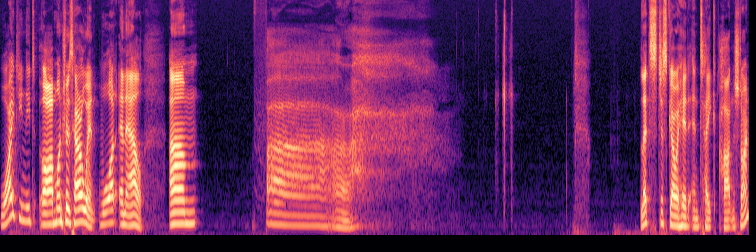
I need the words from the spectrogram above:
Why do you need to? Oh, Montrezl Harrell went. What an L. Um. uh, let's just go ahead and take Hartenstein.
